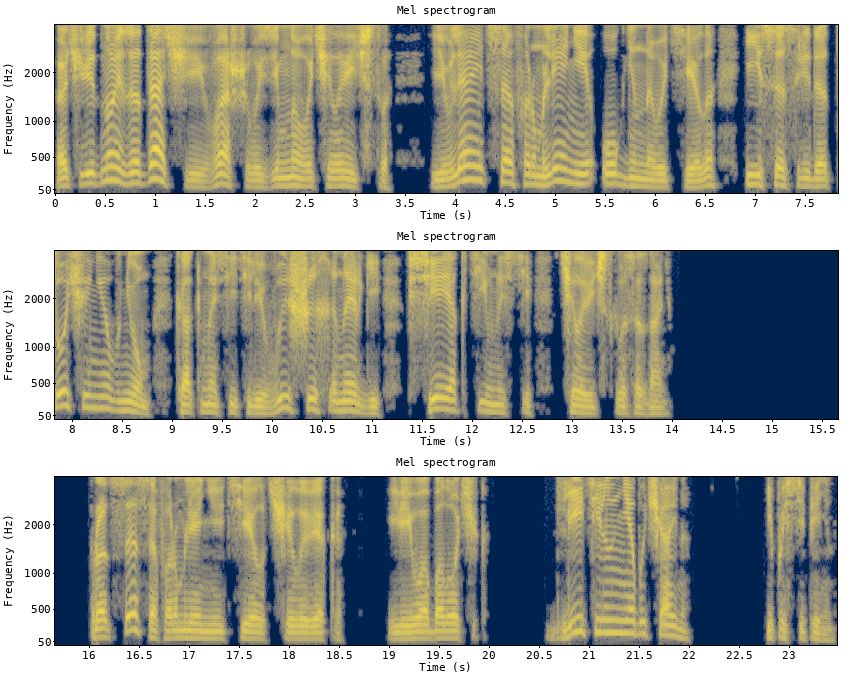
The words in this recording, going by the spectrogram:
очередной задачей вашего земного человечества является оформление огненного тела и сосредоточение в нем как носители высших энергий всей активности человеческого сознания. Процесс оформления тел человека или его оболочек длителен необычайно и постепенен.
